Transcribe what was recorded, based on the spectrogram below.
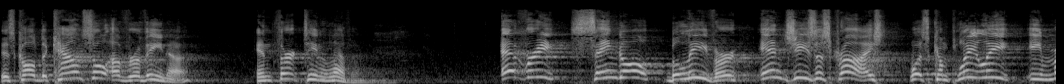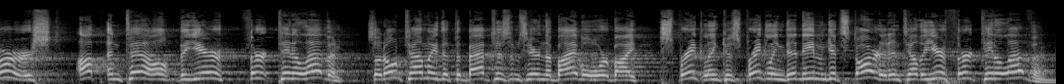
is called the Council of Ravenna in 1311. Every single believer in Jesus Christ was completely immersed up until the year 1311. So don't tell me that the baptisms here in the Bible were by sprinkling, because sprinkling didn't even get started until the year 1311.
